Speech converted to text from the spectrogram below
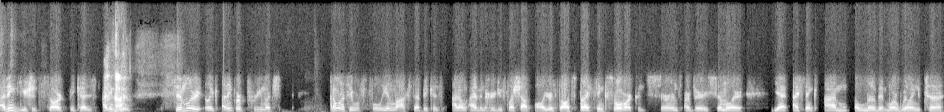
I think you should start because I think we're similar. Like I think we're pretty much. I don't want to say we're fully in lockstep because I don't. I haven't heard you flesh out all your thoughts, but I think some of our concerns are very similar. Yet I think I'm a little bit more willing to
